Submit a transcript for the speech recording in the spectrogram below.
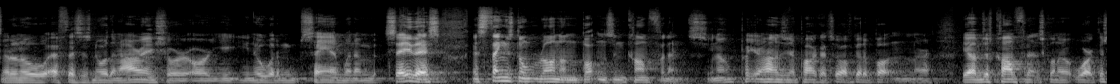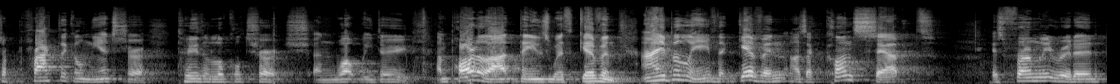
I don't know if this is Northern Irish or, or you, you know what I'm saying when I say this, is things don't run on buttons and confidence. You know, put your hands in your pockets. Oh, I've got a button, or yeah, I'm just confident it's going to work. There's a practical nature to the local church and what we do, and part of that deals with giving. I believe that giving as a concept is firmly rooted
